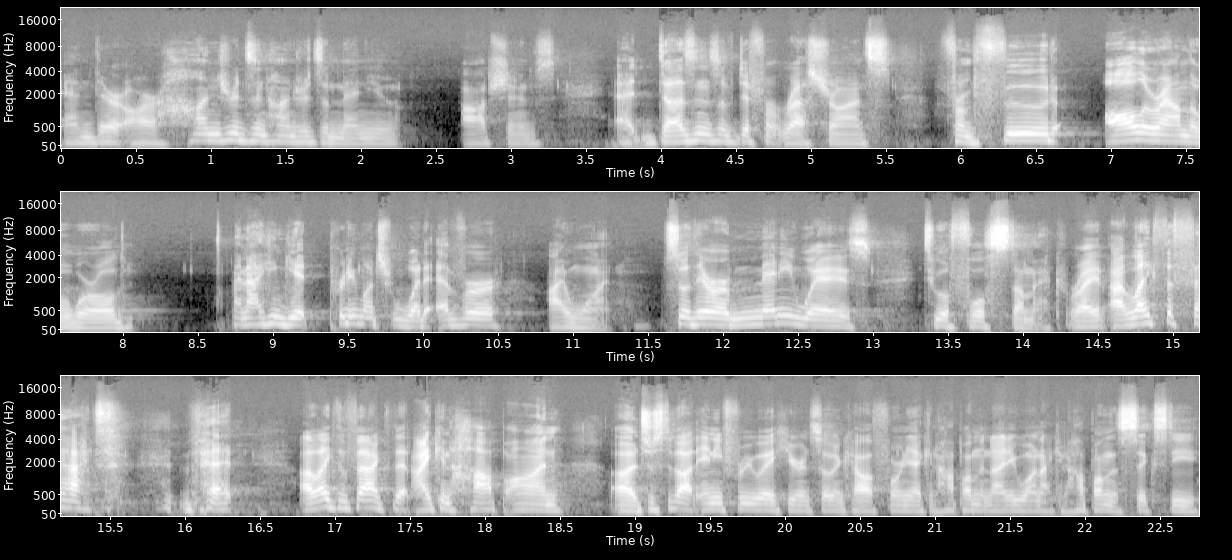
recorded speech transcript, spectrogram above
and there are hundreds and hundreds of menu options at dozens of different restaurants from food all around the world, and I can get pretty much whatever I want. So there are many ways to a full stomach, right? I like the fact that I like the fact that I can hop on uh, just about any freeway here in Southern California. I can hop on the 91, I can hop on the 60,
